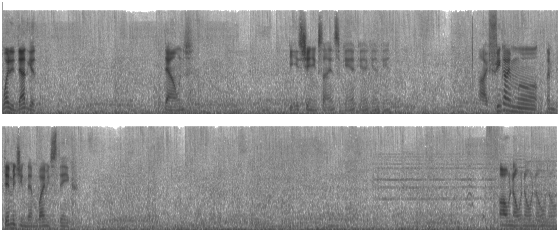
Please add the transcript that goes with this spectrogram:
Why did that get downed? Okay, he's changing sides. Okay, okay, okay, okay. I think I'm uh, I'm damaging them by mistake. Oh no no no no.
